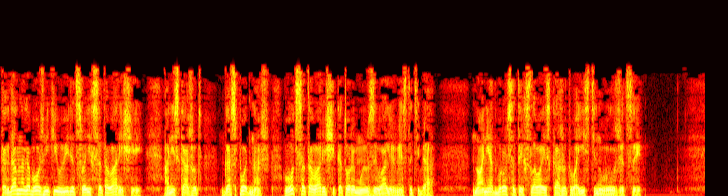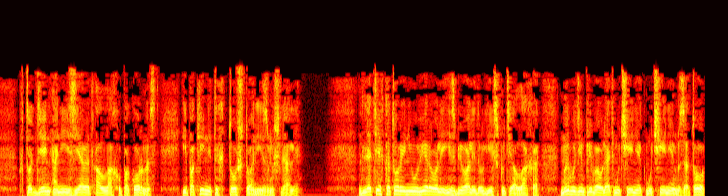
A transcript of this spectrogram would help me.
Когда многобожники увидят своих сотоварищей, они скажут — Господь наш, вот сотоварищи, которым мы взывали вместо Тебя. Но они отбросят их слова и скажут, воистину вы лжецы. В тот день они изъявят Аллаху покорность, и покинет их то, что они измышляли. Для тех, которые не уверовали и избивали других с пути Аллаха, мы будем прибавлять мучения к мучениям за то,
